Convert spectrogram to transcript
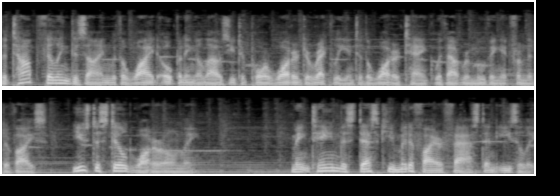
The top filling design with a wide opening allows you to pour water directly into the water tank without removing it from the device, use distilled water only. Maintain this desk humidifier fast and easily.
